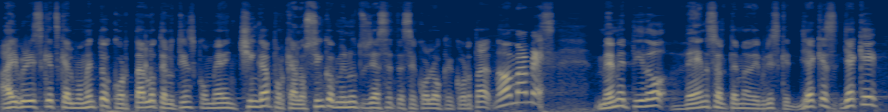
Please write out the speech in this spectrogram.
Hay briskets que al momento de cortarlo te lo tienes que comer en chinga porque a los cinco minutos ya se te secó lo que cortas. ¡No mames! Me he metido denso al tema de brisket. Ya que, ya que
